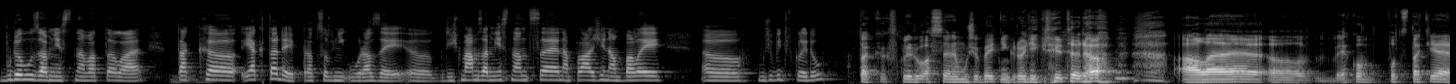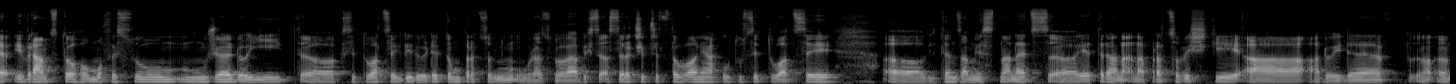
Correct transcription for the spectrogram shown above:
budovu zaměstnavatele. Tak eh, jak tady pracovní úrazy? Když mám zaměstnance na pláži na Bali, můžu být v klidu? Tak v klidu asi nemůže být nikdo nikdy teda, ale eh, jako v podstatě i v rámci toho home officeu může dojít eh, k situaci, kdy dojde k tomu pracovnímu úrazu. Já bych se asi radši představoval nějakou tu situaci, kdy ten zaměstnanec eh, je teda na, na pracovišti a, a dojde, v, na, eh,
